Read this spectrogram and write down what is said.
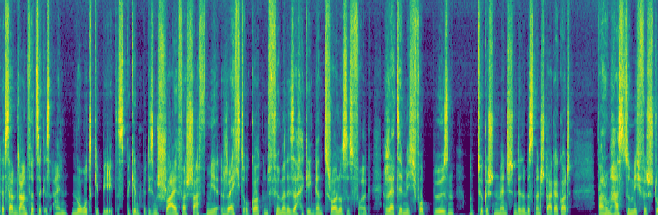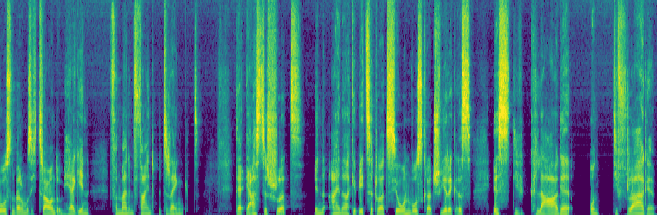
Der Psalm 43 ist ein Notgebet. Es beginnt mit diesem Schrei, verschaff mir Recht, o oh Gott, und führe meine Sache gegen ein treuloses Volk. Rette mich vor bösen und tückischen Menschen, denn du bist mein starker Gott, Warum hast du mich verstoßen? Warum muss ich trauend umhergehen, von meinem Feind bedrängt? Der erste Schritt in einer Gebetssituation, wo es gerade schwierig ist, ist die Klage und die Frage.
